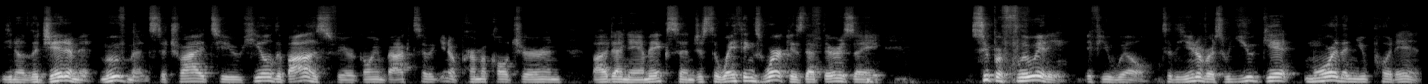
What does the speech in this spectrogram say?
you know, legitimate movements to try to heal the biosphere, going back to, you know, permaculture and biodynamics and just the way things work is that there's a superfluity, if you will, to the universe you get more than you put in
